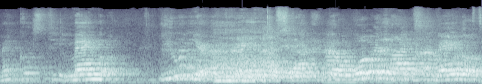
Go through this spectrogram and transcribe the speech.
Mango. Mango. You and your mangoes. The woman likes the mangoes.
